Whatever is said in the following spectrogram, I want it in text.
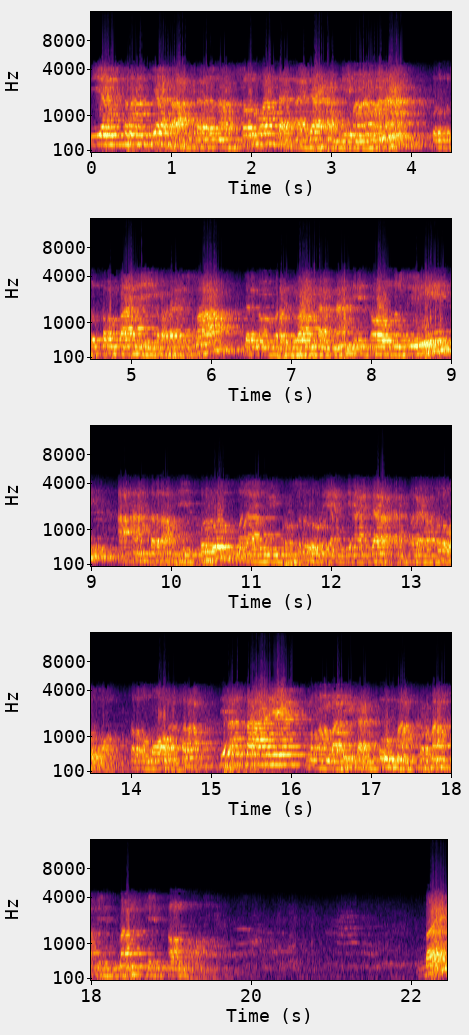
yang senantiasa kita dengar seruan dan ajakan di mana-mana untuk kembali kepada Islam dan memperjuangkan nanti kaum muslimin akan tetapi belum melalui prosedur yang diajarkan oleh Rasulullah Sallallahu Alaihi Wasallam di antaranya mengembalikan umat ke masjid-masjid Allah. Baik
